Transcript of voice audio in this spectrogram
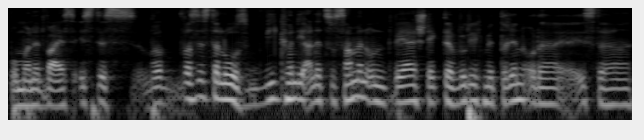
wo man nicht weiß, ist es, was ist da los? Wie können die alle zusammen und wer steckt da wirklich mit drin oder ist da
